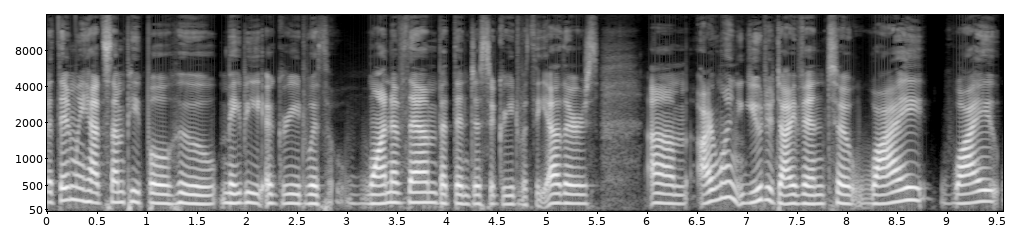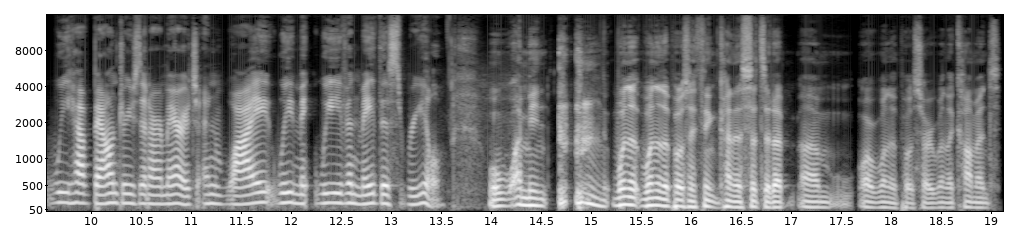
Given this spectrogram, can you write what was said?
But then we had some people who maybe agreed with one of them, but then disagreed with the others. Um, I want you to dive into why why we have boundaries in our marriage and why we ma- we even made this real. Well, I mean, one of one of the posts I think kind of sets it up, um, or one of the posts, sorry, one of the comments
